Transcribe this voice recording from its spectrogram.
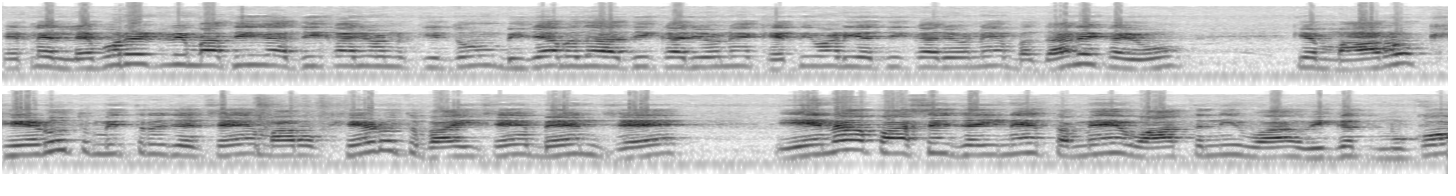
એટલે લેબોરેટરીમાંથી અધિકારીઓને કીધું, બીજા બધા અધિકારીઓને, ખેતીવાડી અધિકારીઓને બધાને કહ્યું કે મારો ખેડૂત મિત્ર જે છે, મારો ખેડૂત ભાઈ છે, બેન છે, એના પાસે જઈને તમે વાતની વિગત મૂકો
